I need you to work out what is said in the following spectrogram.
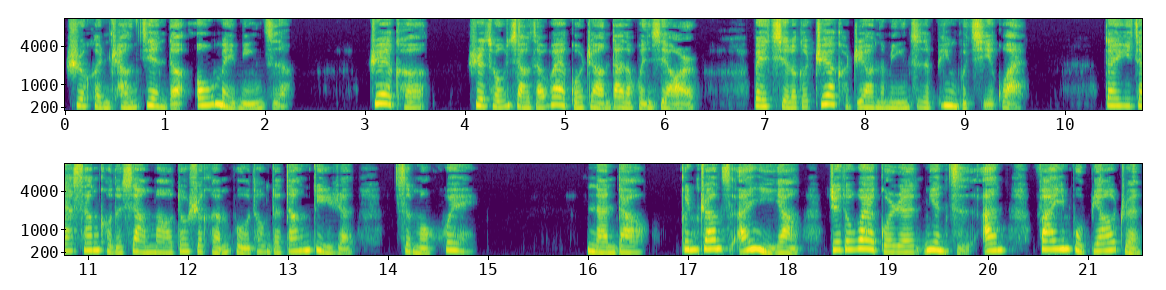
是很常见的欧美名字。Jack 是从小在外国长大的混血儿，被起了个 Jack 这样的名字并不奇怪。但一家三口的相貌都是很普通的当地人。怎么会？难道跟张子安一样，觉得外国人念子安发音不标准，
